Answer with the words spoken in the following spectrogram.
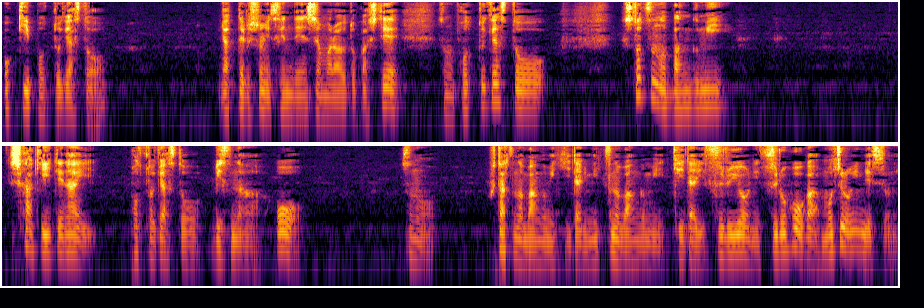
大きいポッドキャストをやってる人に宣伝してもらうとかして、そのポッドキャストを、一つの番組しか聞いてないポッドキャストリスナーを、その、二つの番組聞いたり、三つの番組聞いたりするようにする方がもちろんいいんですよね。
